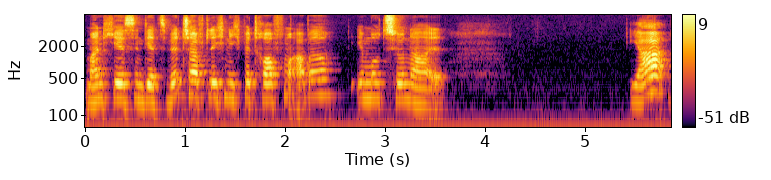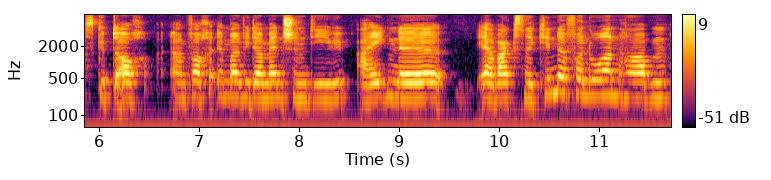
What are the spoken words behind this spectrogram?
Manche sind jetzt wirtschaftlich nicht betroffen, aber emotional. ja, es gibt auch einfach immer wieder Menschen, die eigene erwachsene Kinder verloren haben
